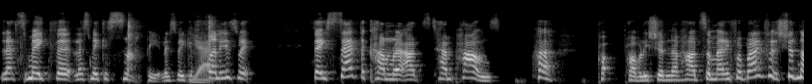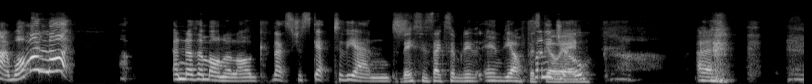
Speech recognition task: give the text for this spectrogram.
let's make the, let's make it snappy, let's make it Yeah. funny. Make... They said the camera adds 10 pounds. Huh, pro- probably shouldn't have had so many for breakfast, shouldn't I? What am I like? Another monologue. Let's just get to the end. This is like somebody in the office Funny going... joke. Uh, you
